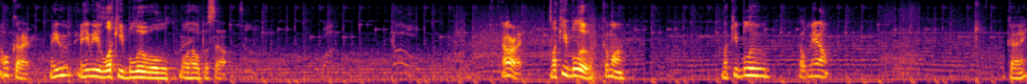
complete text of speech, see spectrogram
Okay, maybe maybe Lucky Blue will, will help us out. Alright, Lucky Blue, come on. Lucky Blue, help me out. Okay.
